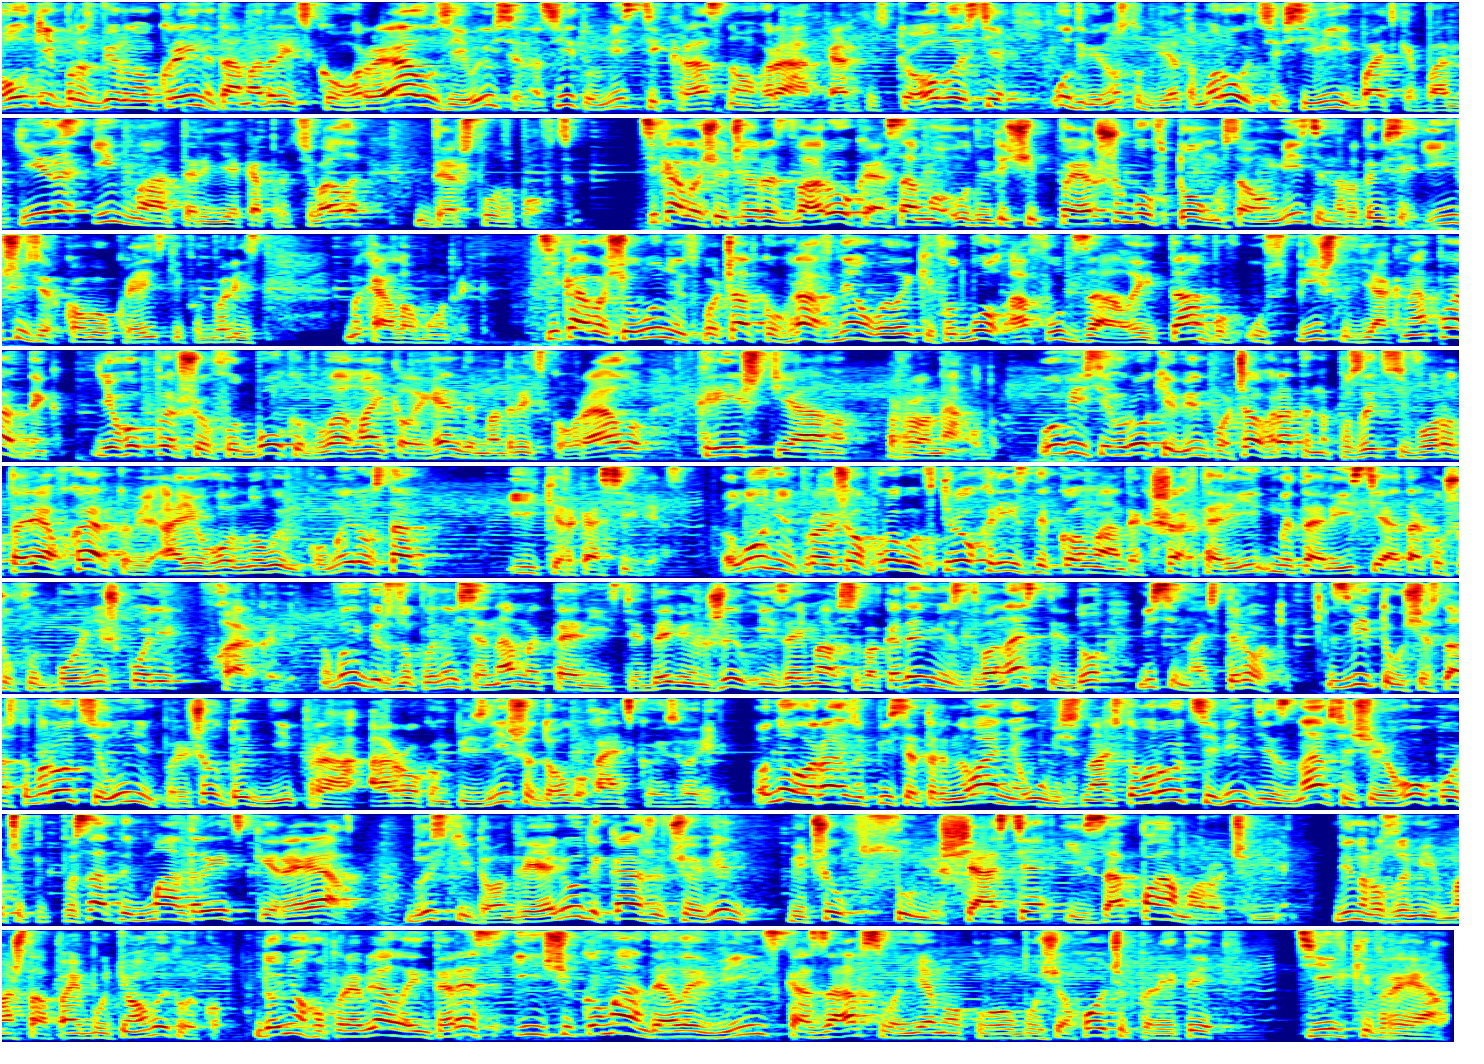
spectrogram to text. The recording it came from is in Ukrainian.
Голкіпер збірної України та мадридського реалу з'явився на світ у місті Красноград Харківської області у 99-му році в сім'ї батька банкіра і матері, яка працювала держслужбовцем. Цікаво, що через два роки, а саме у 2001-му, в тому самому місті народився інший зірковий український футболіст Михайло Мудрик. Цікаво, що Лунін спочатку грав не у великий футбол, а футзал, і там був успішний як нападник. Його першою футболкою була майка легенди мадридського реалу Кріштіано Роналдо. У 8 років він почав грати на позиції воротаря в Харкові, а його новим кумиром став Ікер Касіліас. Лунін пройшов проби в трьох різних командах: Шахтарі, металісті, а також у футбольній школі в Харкові. Вибір зупинився на металісті, де він жив і займався в академії з 12 до 18 років. Звідти у 16 році Лунін перейшов до Дніпра, а роком пізніше до Луганської згорі. Одного разу після тренування у 18 році він дізнався, що його хоче підписати мадридський реал. Близькі до Андрія люди кажуть, що він відчув в сумі щастя і запаморочення. Він розумів масштаб майбутнього виклику. До нього проявляли інтерес інші команди, але він сказав своєму клубу, що хоче перейти тільки в реал.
